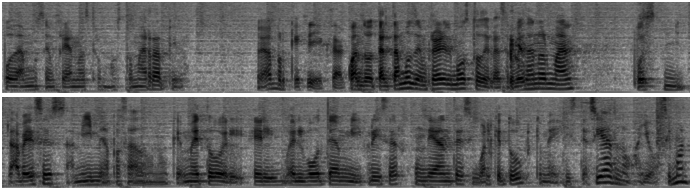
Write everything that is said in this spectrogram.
podamos enfriar nuestro mosto más rápido, ¿verdad? Porque cuando tratamos de enfriar el mosto de la cerveza normal, pues a veces a mí me ha pasado, ¿no? Que meto el, el, bote a mi freezer un día antes, igual que tú, porque me dijiste, así hazlo. yo, Simón,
